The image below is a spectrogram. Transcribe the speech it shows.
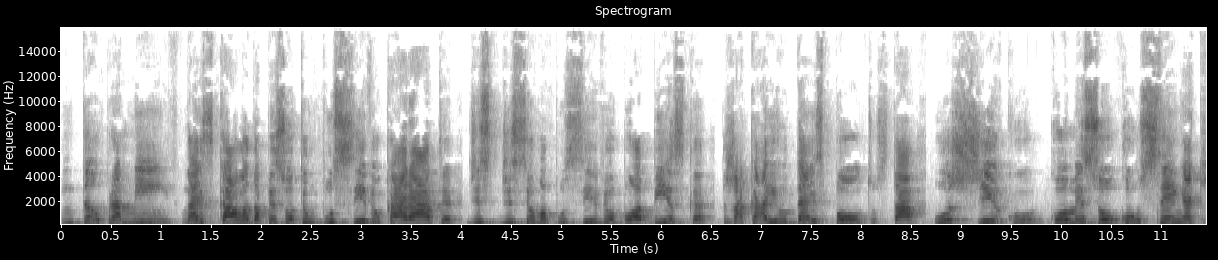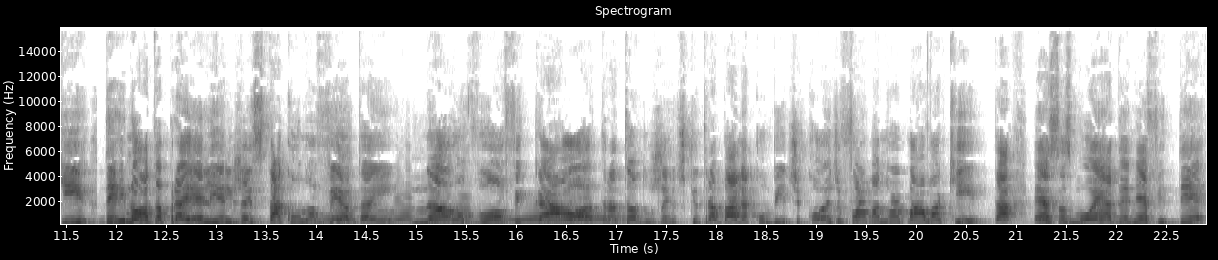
Então, para mim, na escala da pessoa ter um possível caráter, de, de ser uma possível boa bisca, já caiu 10 pontos, tá? O Chico começou com 100 aqui, dei nota para ele e ele já está com 90, hein? Não vou ficar, ó, tratando gente que trabalha com Bitcoin de forma normal aqui, tá? Essas moedas NFT,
